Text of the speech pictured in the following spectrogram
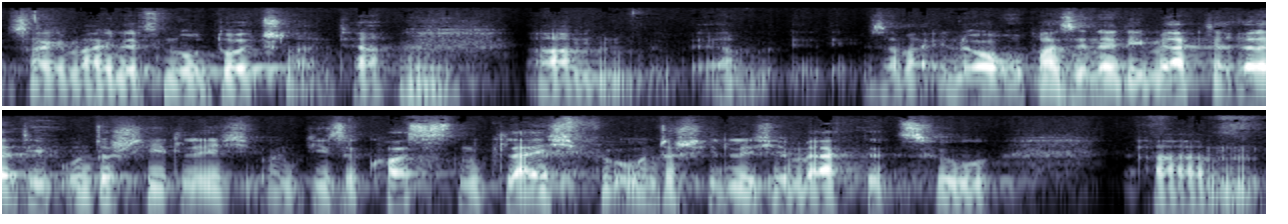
sage ich mal, jetzt nur Deutschland. Ja? Mhm. Ähm, äh, sag mal, in Europa sind ja die Märkte relativ unterschiedlich und diese Kosten gleich für unterschiedliche Märkte zu ähm,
